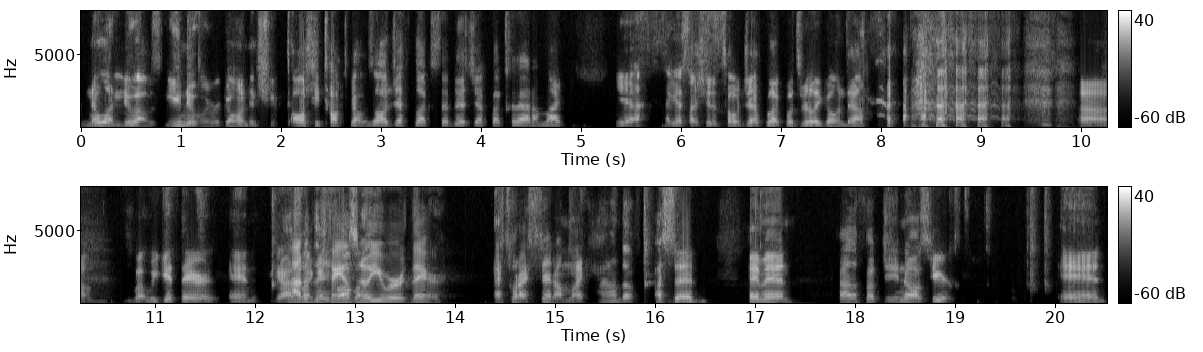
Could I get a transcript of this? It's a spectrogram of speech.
No one knew I was. You knew we were going, and she all she talked about was, "Oh, Jeff Gluck said this, Jeff Gluck said that." I'm like, "Yeah, I guess I should have told Jeff Gluck what's really going down." um, but we get there, and guys How did like, the "Hey, fans Bubba." know you were there? That's what I said. I'm like, "How the?" I said, "Hey, man, how the fuck did you know I was here?" And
